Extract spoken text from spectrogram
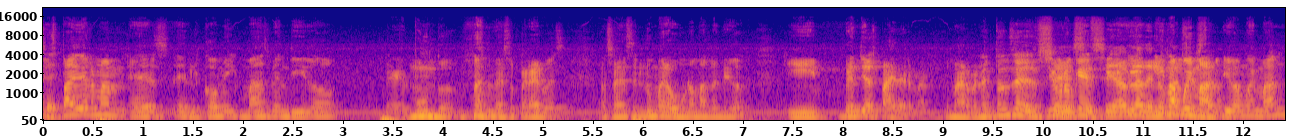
Spider-Man es el cómic más vendido del mundo de superhéroes. O sea, es el número uno más vendido. Y vendió a Spider-Man de Marvel. Entonces, Sí, yo creo que sí, sí, habla de lo iba mal muy mal, estaba. iba muy mal,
